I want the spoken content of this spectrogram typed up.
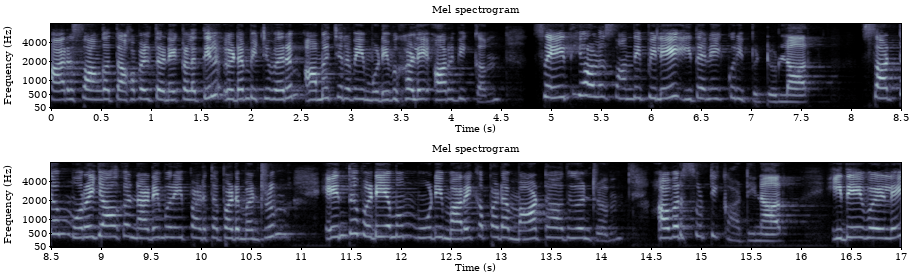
அரசாங்க தகவல் திணைக்களத்தில் இடம்பெற்று வரும் அமைச்சரவை முடிவுகளை அறிவிக்கும் செய்தியாளர் சந்திப்பிலே இதனை குறிப்பிட்டுள்ளார். சட்டம் முறையாக நடைமுறைப்படுத்தப்படும் என்றும் எந்த விடயமும் மூடி மறைக்கப்பட மாட்டாது என்றும் அவர் சுட்டிக்காட்டினார். இதேவேளை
